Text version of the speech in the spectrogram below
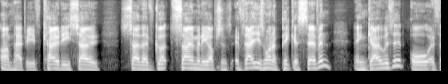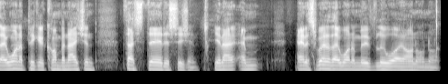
I'm happy. If Cody, so so they've got so many options. If they just want to pick a seven and go with it, or if they want to pick a combination, that's their decision. You know, and and it's whether they want to move Luai on or not.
